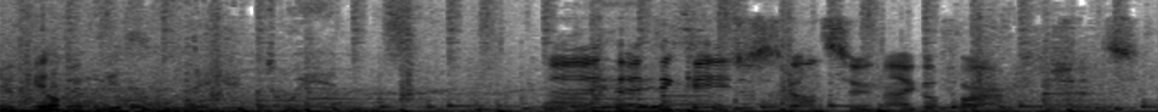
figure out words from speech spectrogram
You kill me, please? Uh, I, I think Aegis is gone soon. I go farm some shits.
